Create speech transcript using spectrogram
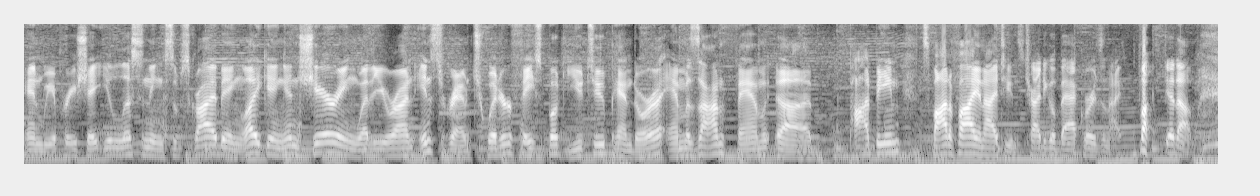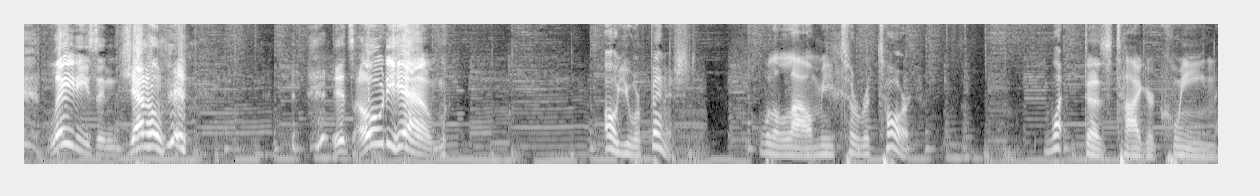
and we appreciate you listening, subscribing, liking, and sharing, whether you're on Instagram, Twitter, Facebook, YouTube, Pandora, Amazon, Fam- uh, Podbean, Spotify, and iTunes. Tried to go backwards and I fucked it up. Ladies and gentlemen, it's ODM. Oh, you were finished. Will allow me to retort. What does Tiger Queen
